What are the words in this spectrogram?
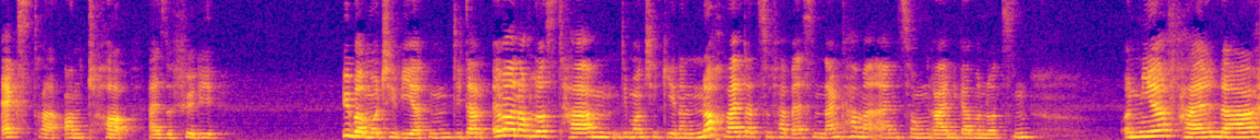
extra on top, also für die Übermotivierten, die dann immer noch Lust haben, die Mundhygiene noch weiter zu verbessern, dann kann man einen Zungenreiniger benutzen. Und mir fallen da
